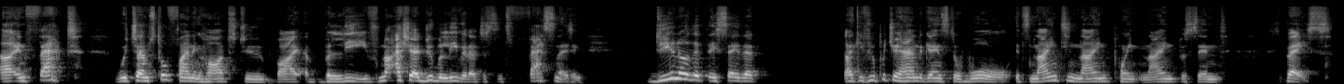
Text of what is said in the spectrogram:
Uh, in fact, which I'm still finding hard to buy, uh, believe. No, actually, I do believe it. I just it's fascinating. Do you know that they say that, like, if you put your hand against a wall, it's 99.9 percent space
